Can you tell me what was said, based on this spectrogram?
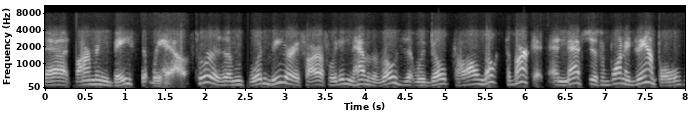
that farming base that we have. Tourism wouldn't be very far if we didn't have the roads that we built to haul milk to market. And that's just one example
